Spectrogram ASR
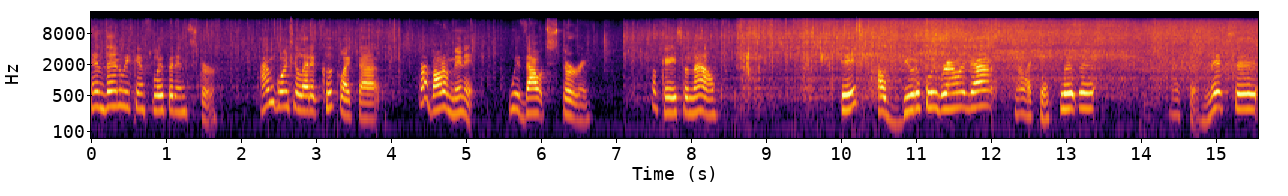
and then we can flip it and stir. I'm going to let it cook like that for about a minute without stirring. Okay, so now, see how beautifully brown it got? Now I can flip it, I can mix it.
